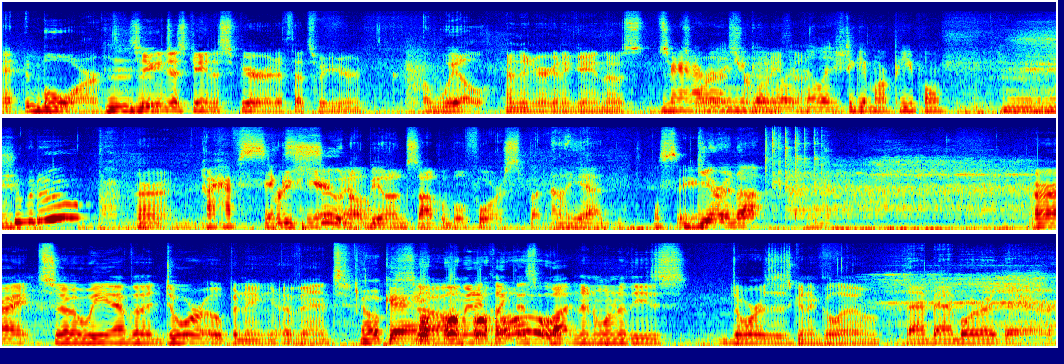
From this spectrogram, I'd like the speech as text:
eh, more. So you can just gain a spirit if that's what you're, I will. and then you're going to gain those six Man, I really warriors need to from go to a Letha. village to get more people. Shoobadoop. All right. I have six Pretty here, soon though. I'll be an unstoppable force, but not yet. We'll see. Gearing up. All right. So we have a door opening event. Okay. So I'm going to click this button, and one of these doors is going to glow. That bad boy right there.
